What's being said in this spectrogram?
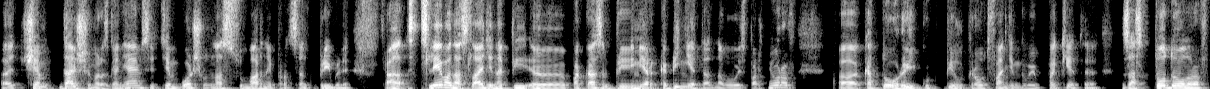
э, чем дальше мы разгоняемся, тем больше у нас суммарный процент прибыли. А слева на слайде э, показан пример кабинета одного из партнеров, который купил краудфандинговые пакеты за 100 долларов,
